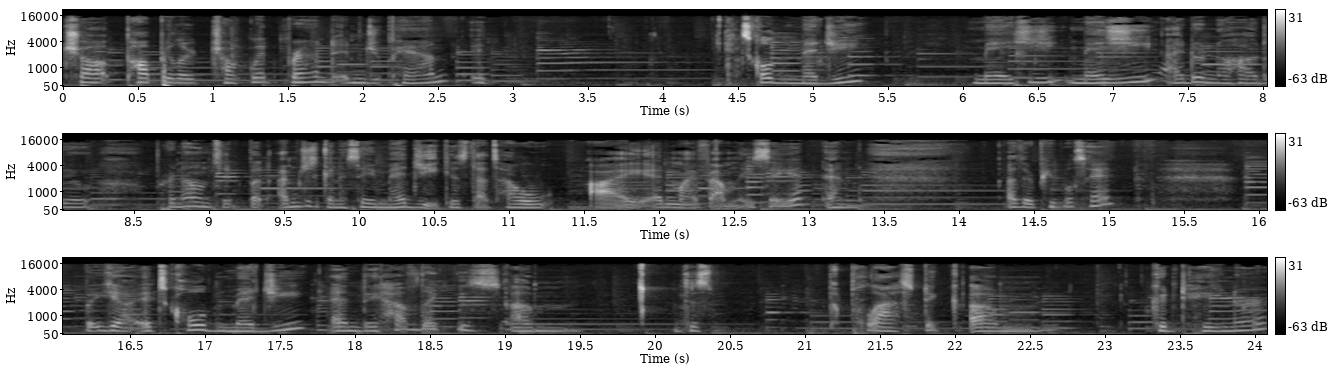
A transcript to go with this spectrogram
cho- popular chocolate brand in Japan. It it's called Meiji. Meiji Meiji. I don't know how to pronounce it, but I'm just gonna say Meiji because that's how I and my family say it, and other people say it. But yeah, it's called Meiji, and they have like this um this plastic um container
